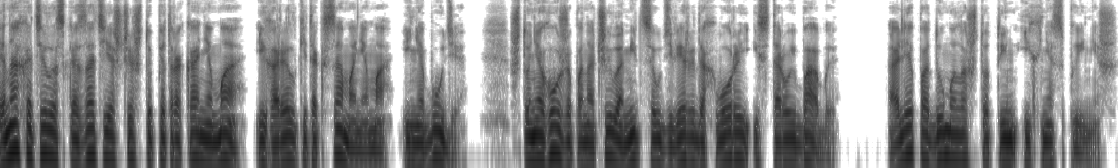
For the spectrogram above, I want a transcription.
яна хацела сказаць яшчэ што петрака няма і гарэлкі таксама няма і не будзе што нягожа паначы ламіцца ў дзверы да хворай і старой бабы. Але падумала што тым іх не спыніш.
